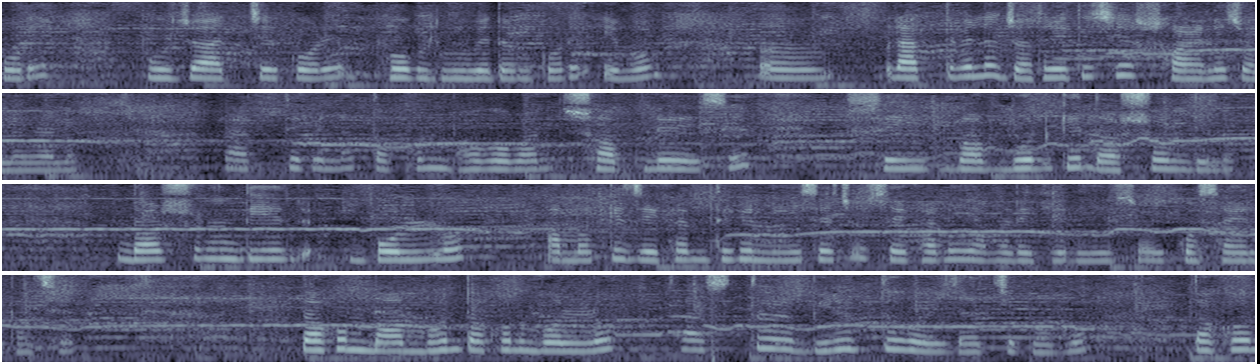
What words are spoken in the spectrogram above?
করে, পূজা আর্চে করে, ভোগ নিবেদন করে এবং রাত্রেবেলা যথারীতি সে শয়নে চলে গেল। রাত্রেবেলা তখন ভগবান স্বপ্নে এসে সেই ব্রাহ্মণকে দর্শন দিল। দর্শন দিয়ে বলল, আমাকে যেখান থেকে নিয়ে এসেছ সেখানেই আমার রেখে দিয়েছ ওই কসাইয়ের কাছে। তখন ব্রাহ্মণ তখন বলল শাস্ত্রের বিরুদ্ধ হয়ে যাচ্ছে প্রভু। তখন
